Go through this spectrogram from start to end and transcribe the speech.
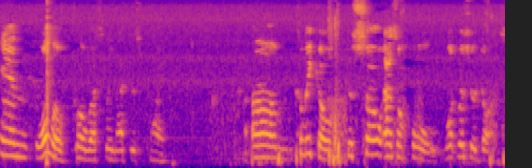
in all of pro wrestling at this point. Um, Coleco, the show as a whole, what was your thoughts?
